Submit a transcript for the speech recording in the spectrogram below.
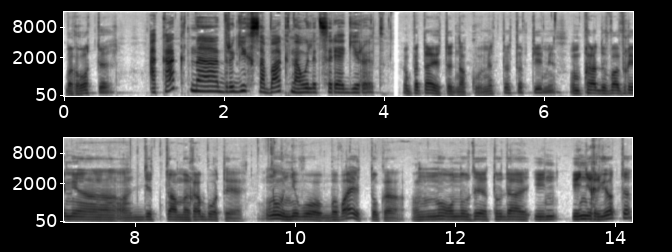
бороться а как на других собак на улице реагируют? пытаются знакомиться со всеми. Он, правда, во время э, где-то там работы, ну, у него бывает только, но он уже туда и, и не рвется,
